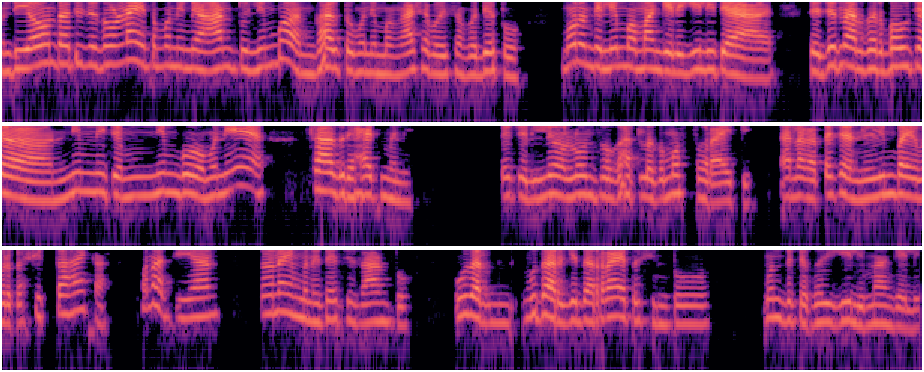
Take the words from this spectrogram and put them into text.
पण ते येऊन तिच्या जवळ नाही तर म्हणे मी आणतो लिंब आणि घालतो म्हणे मग अशा पैसा देतो. म्हणून ते लिंब मागेले गेली त्या त्या जनार्दर भाऊच्या निमणीचे निंब म्हणे साजरे आहेत म्हणे. त्याचे लोणचं घातलं तर मस्त राहते. त्याला का त्याच्या लिंबाईवर का शिक्का आहे का? कोणाची आण? तर नाही म्हणे त्याचीच आणतो उदार उदार गिदार राहत असेल तो. म्हणून त्याच्या घरी गेली मागेले.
